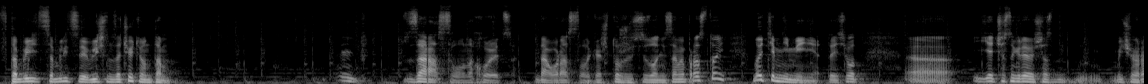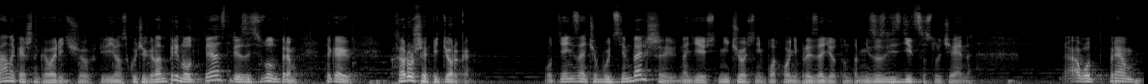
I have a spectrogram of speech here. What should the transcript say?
в таблице, таблице в личном зачете он там за Рассела находится. Да, у Рассела, конечно, тоже сезон не самый простой, но тем не менее. То есть вот э, я, честно говоря, сейчас еще рано, конечно, говорить, еще впереди у нас куча гран-при, но вот Пиастри за сезон прям такая хорошая пятерка. Вот я не знаю, что будет с ним дальше, надеюсь, ничего с ним плохого не произойдет, он там не зазвездится случайно. А вот прям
